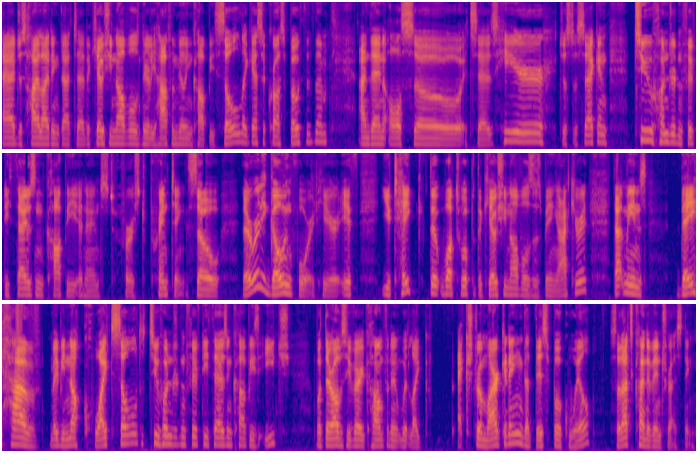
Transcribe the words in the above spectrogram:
uh, just highlighting that uh, the Kyoshi novels, nearly half a million copies sold, I guess, across both of them. And then also, it says here, just a second, 250,000 copy announced first printing. So they're really going for it here. If you take the what's up with the Kyoshi novels as being accurate, that means they have maybe not quite sold 250,000 copies each, but they're obviously very confident with like extra marketing that this book will. So that's kind of interesting.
